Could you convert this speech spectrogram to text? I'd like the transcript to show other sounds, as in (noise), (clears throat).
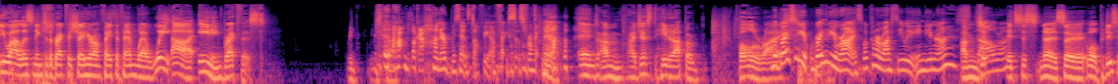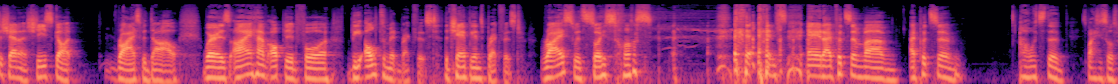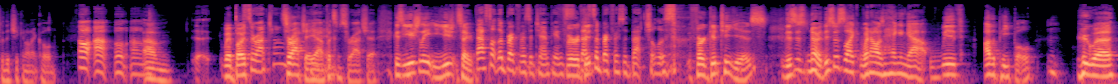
And you are listening to the Breakfast Show here on Faith FM, where we are eating breakfast. We, we (laughs) just are. I'm like hundred percent stuffing our faces right now. yeah. And um, I just heated up a bowl of rice. We're both eating, we're both eating rice. What kind of rice do you eat? Indian rice? I'm ju- Dal rice? It's just no. So, well, producer Shanna, she's got rice with dal, whereas I have opted for the ultimate breakfast, the champion's breakfast: rice with soy (laughs) sauce, (laughs) and and I put some um I put some oh what's the spicy sauce with the chicken on it called? oh, uh, oh, um, Um, uh, we're both Sriracha? Sriracha, yeah. I put some sriracha because usually you usually so that's not the breakfast of champions. For That's good- the breakfast of bachelors. (laughs) for a good two years. This is no, this was like when I was hanging out with other people who were,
